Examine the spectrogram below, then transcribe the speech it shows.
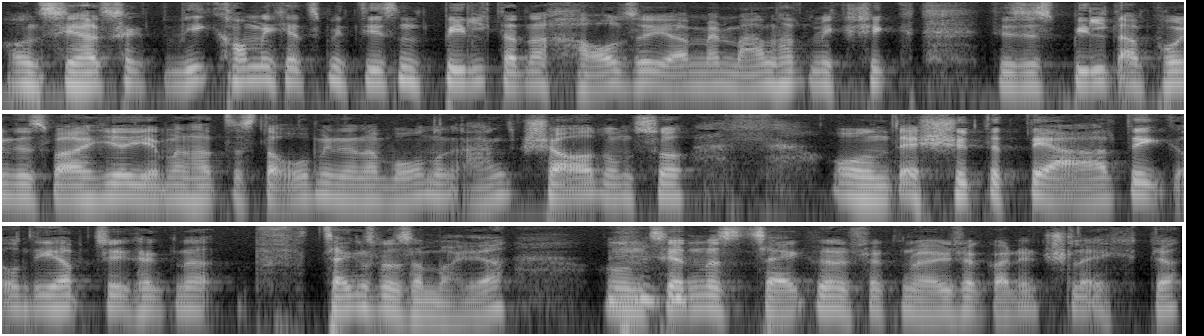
und sie hat gesagt, wie komme ich jetzt mit diesem Bild da nach Hause, ja, mein Mann hat mich geschickt, dieses Bild abholen, das war hier, jemand hat das da oben in einer Wohnung angeschaut und so, und es schüttet derartig. Und ich habe zu ihr gesagt, na, pff, zeigen Sie mir es einmal, ja, und sie hat mir es gezeigt und hat gesagt, na, ist ja gar nicht schlecht, ja,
